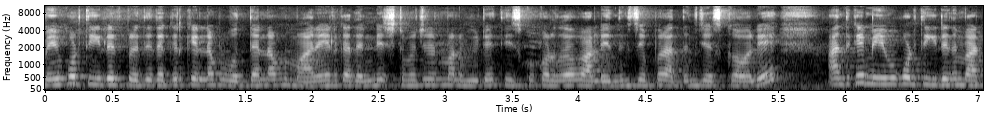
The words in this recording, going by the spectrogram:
మేము కూడా తీయలేదు ప్రతి దగ్గరికి వెళ్ళినప్పుడు వద్దన్నప్పుడు మానేయాలి కదండి. ఇష్టం వచ్చినట్టు మనం వీడియో తీసుకోకూడదు వాళ్ళు ఎందుకు చెప్పారు అర్థం చేసుకోవాలి. అందుకే మేము కూడా తీయలేదు మాట.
